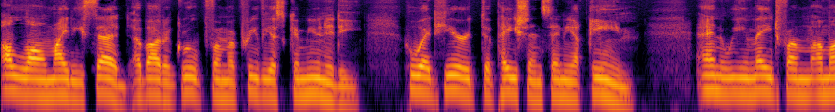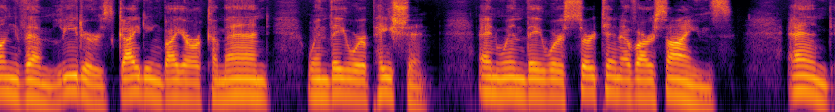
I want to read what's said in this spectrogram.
Allah Almighty said about a group from a previous community who adhered to patience and yaqeen, and we made from among them leaders guiding by our command when they were patient and when they were certain of our signs and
